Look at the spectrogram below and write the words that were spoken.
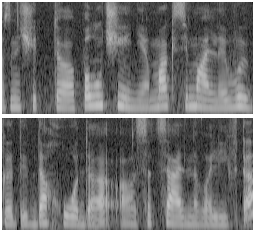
значит, э, получение максимальной выгоды дохода а, социального лифта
